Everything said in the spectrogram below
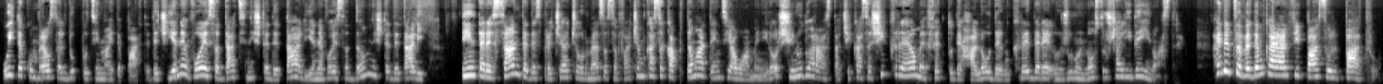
uite cum vreau să-l duc puțin mai departe. Deci e nevoie să dați niște detalii, e nevoie să dăm niște detalii interesante despre ceea ce urmează să facem ca să captăm atenția oamenilor și nu doar asta, ci ca să și creăm efectul de halo de încredere în jurul nostru și al ideii noastre. Haideți să vedem care ar fi pasul 4.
